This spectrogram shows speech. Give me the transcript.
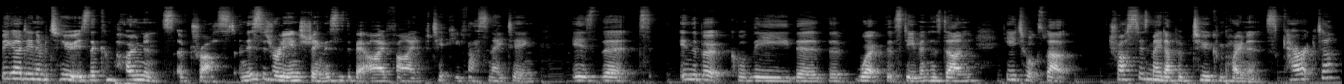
Big idea number two is the components of trust. And this is really interesting. This is the bit I find particularly fascinating is that in the book or the, the, the work that Stephen has done, he talks about trust is made up of two components character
